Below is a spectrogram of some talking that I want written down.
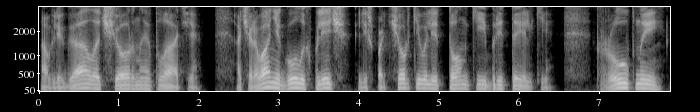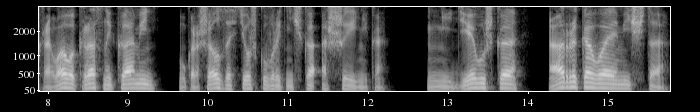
облегало черное платье, Очарование голых плеч лишь подчеркивали тонкие бретельки. Крупный, кроваво-красный камень украшал застежку воротничка ошейника. Не девушка, а роковая мечта.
